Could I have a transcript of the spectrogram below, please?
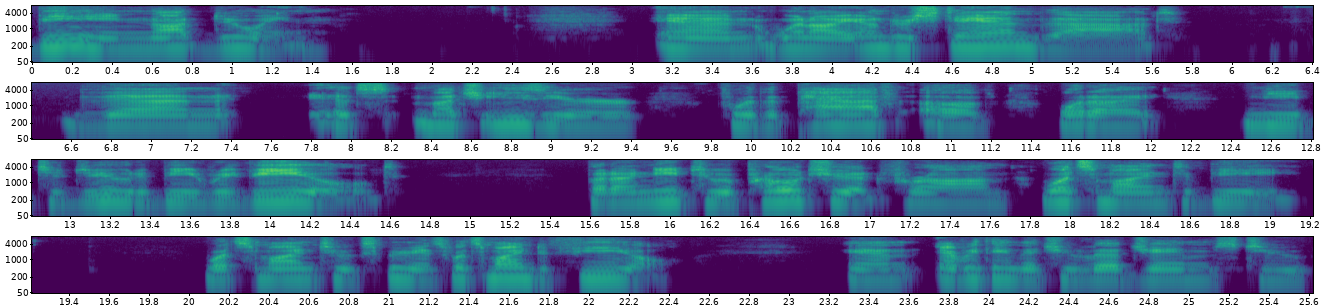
being, not doing. And when I understand that, then it's much easier for the path of what I need to do to be revealed. But I need to approach it from what's mine to be, what's mine to experience, what's mine to feel. and everything that you led James to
